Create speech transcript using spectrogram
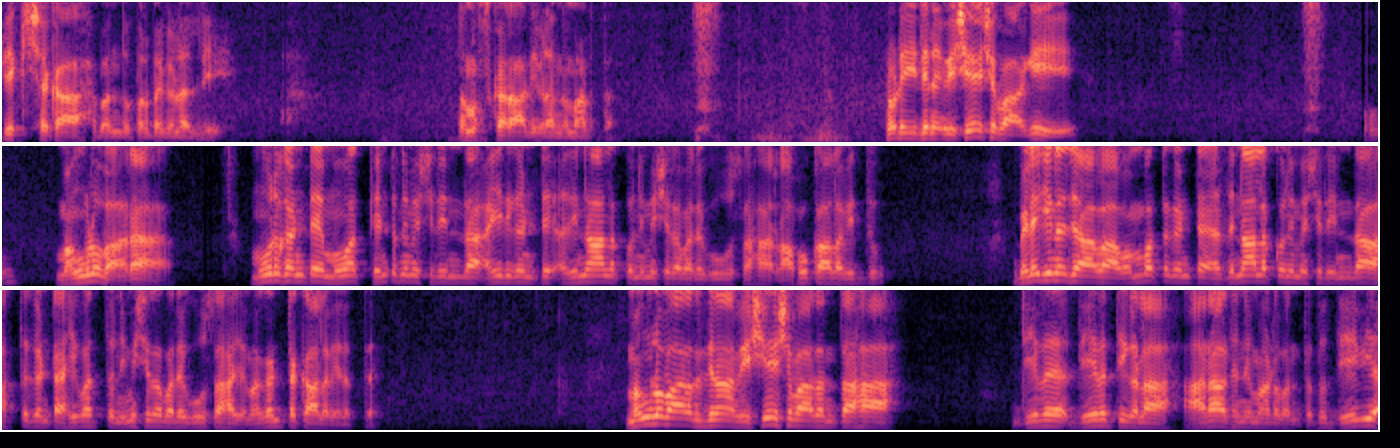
ವೀಕ್ಷಕ ಬಂಧು ಪ್ರಭೆಗಳಲ್ಲಿ ನಮಸ್ಕಾರಾದಿಗಳನ್ನು ಮಾಡ್ತಾ. ನೋಡಿ ಈ ದಿನ ವಿಶೇಷವಾಗಿ ಮಂಗಳವಾರ ಮೂರು ಗಂಟೆ ಮೂವತ್ತೆಂಟು ನಿಮಿಷದಿಂದ ಐದು ಗಂಟೆ ಹದಿನಾಲ್ಕು ನಿಮಿಷದವರೆಗೂ ಸಹ ರಾಹುಕಾಲವಿದ್ದು. ಬೆಳಗಿನ ಜಾವ ಒಂಬತ್ತು ಗಂಟೆ ಹದಿನಾಲ್ಕು ನಿಮಿಷದಿಂದ ಹತ್ತು ಗಂಟೆ ಐವತ್ತು ನಿಮಿಷದವರೆಗೂ ಸಹ ಯಮಗಂಟ ಕಾಲವಿರುತ್ತೆ. ಮಂಗಳವಾರದ ದಿನ ವಿಶೇಷವಾದಂತಹ ದೇವ, ದೇವತೆಗಳ ಆರಾಧನೆ ಮಾಡುವಂಥದ್ದು, ದೇವಿಯ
